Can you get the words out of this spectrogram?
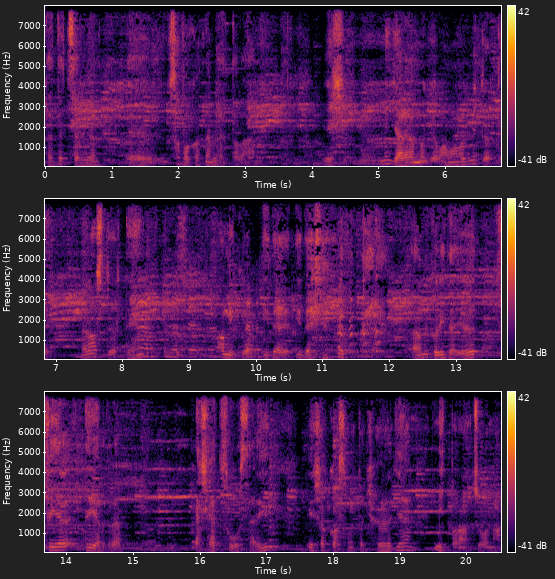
tehát egyszerűen szavakat nem lehet találni. És mindjárt elmondja mama, hogy mi történt. Mert az történt, meséltem. amikor ide, ide, amikor ide jött, fél térdre esett szó szerint, és akkor azt mondta, hogy hölgyem, mit parancsolna?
